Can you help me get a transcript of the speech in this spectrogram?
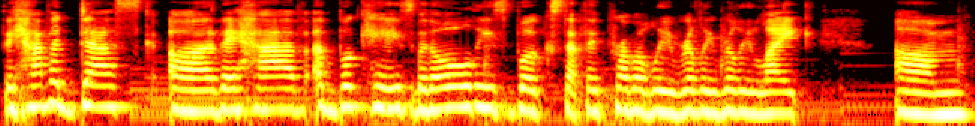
They have a desk. Uh, they have a bookcase with all these books that they probably really, really like. Um,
